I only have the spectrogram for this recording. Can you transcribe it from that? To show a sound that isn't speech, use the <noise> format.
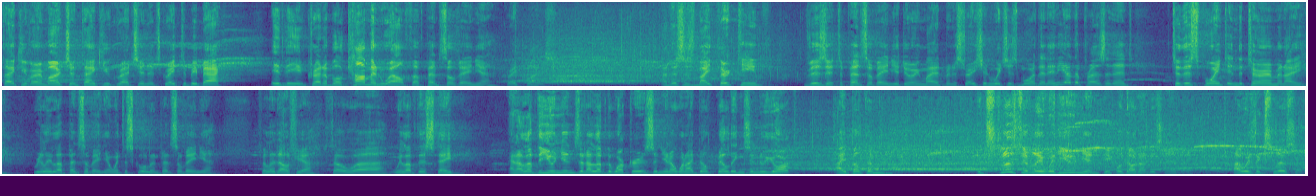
Thank you very much, and thank you, Gretchen. It's great to be back in the incredible Commonwealth of Pennsylvania. Great place. And this is my 13th visit to Pennsylvania during my administration, which is more than any other president to this point in the term, and I really love Pennsylvania. I went to school in Pennsylvania, Philadelphia, so uh, we love this state. And I love the unions and I love the workers. And you know, when I built buildings in New York, I built them exclusively with union. People don't understand that. I was exclusive.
